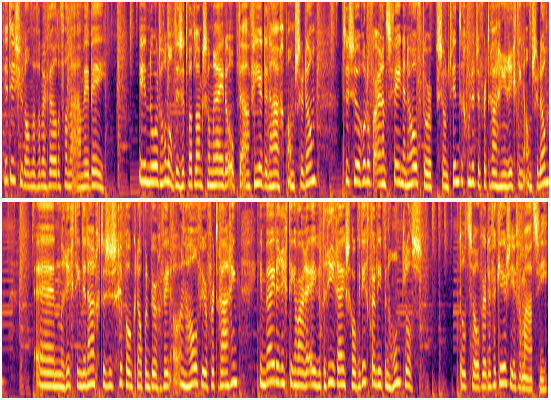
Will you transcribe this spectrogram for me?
Dit is Jolanda van der Velde van de ANWB. In Noord-Holland is het wat langzaam rijden op de A4 Den Haag-Amsterdam. Tussen Rudolf Arendsveen en Hoofddorp zo'n 20 minuten vertraging richting Amsterdam... En richting Den Haag tussen Schiphol en Knoop en Burgerveen een half uur vertraging. In beide richtingen waren even drie rijstroken dicht, daar liep een hond los. Tot zover de verkeersinformatie.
